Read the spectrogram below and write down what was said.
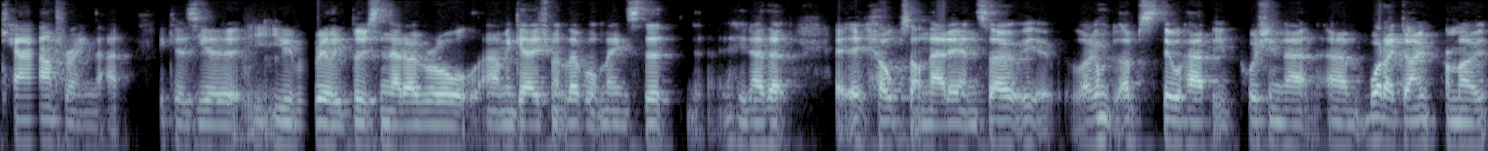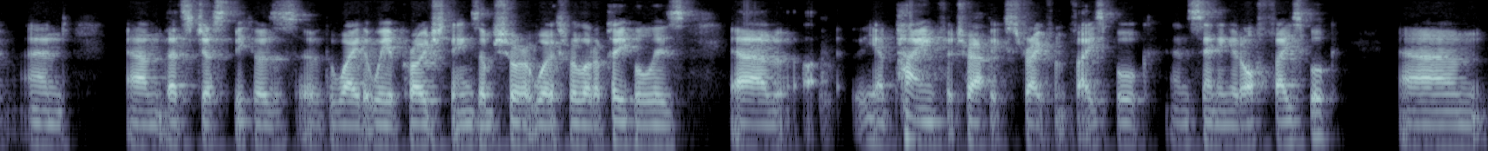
countering that because you're you're really boosting that overall um, engagement level. It means that you know that it helps on that end. So like I'm, I'm still happy pushing that. Um, what I don't promote, and um, that's just because of the way that we approach things. I'm sure it works for a lot of people. Is um, you know, paying for traffic straight from Facebook and sending it off Facebook. Um,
